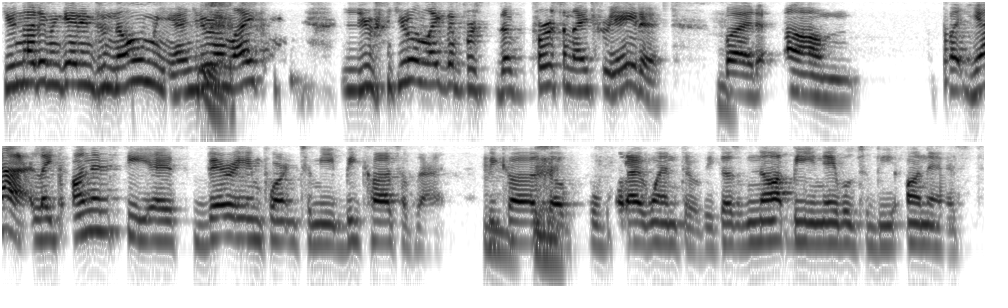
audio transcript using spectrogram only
You're not even getting to know me, and you yeah. don't like me. You you don't like the pers- the person I created. Mm-hmm. But um, but yeah, like honesty is very important to me because of that, mm. because mm-hmm. of, what I went through, because of not being able to be honest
